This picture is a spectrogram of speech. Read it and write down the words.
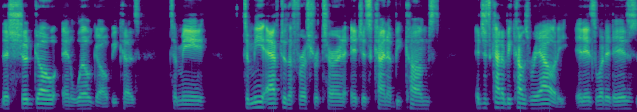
this should go and will go because to me, to me after the first return, it just kind of becomes it just kind of becomes reality. It is what it is.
